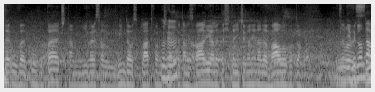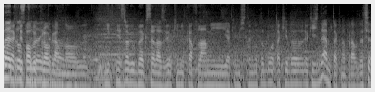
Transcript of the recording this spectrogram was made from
te UW, UWP, czy tam Universal Windows Platform, czy Mhm. jak to tam zwali, ale to się do niczego nie nadawało, bo to no, No, nie z wyglądało jak typowy tak program. No, nikt nie zrobiłby Excela z wielkimi kaflami i jakimś tym, no to było takie do, jakiś dem tak naprawdę, te,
